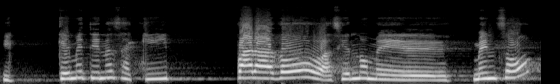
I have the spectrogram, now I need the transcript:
¿y qué me tienes aquí parado haciéndome menso?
